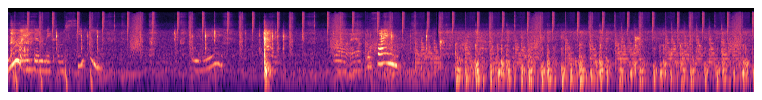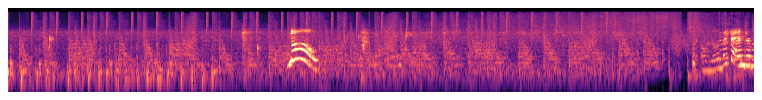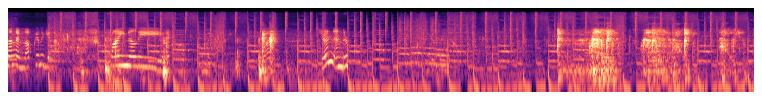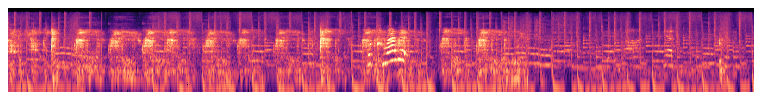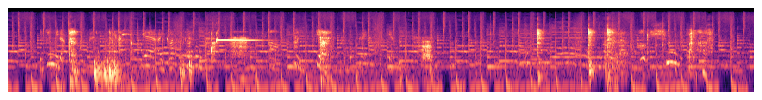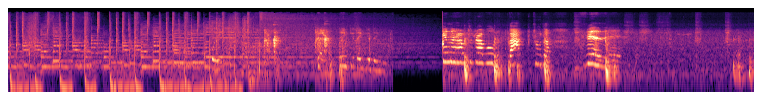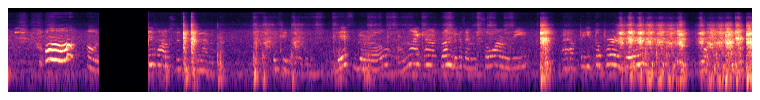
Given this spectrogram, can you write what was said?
Mm, I'm gonna make some seeds. Oh yeah. Oh, I have to find Oh no, there's an Enderman. I'm not gonna get out. Finally! Oh my god. What? Is there an Ender? To the village. Oh, oh. This house a way This girl. Oh no, I cannot run because I'm so hungry. I have to eat the burger. Whoa.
